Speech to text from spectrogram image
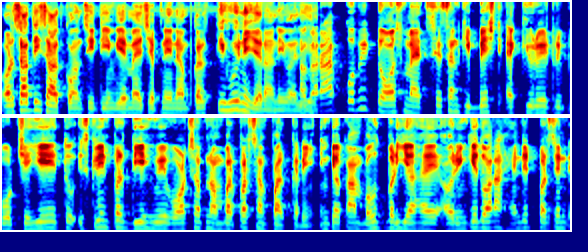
और साथ ही साथ कौन सी टीम यह मैच अपने नाम करती हुई नज़र आने वाली अगर आपको भी टॉस मैच सेशन की बेस्ट एक्यूरेट रिपोर्ट चाहिए तो स्क्रीन पर दिए हुए व्हाट्सएप नंबर पर संपर्क करें। इनका काम बहुत बढ़िया है और इनके द्वारा हंड्रेड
